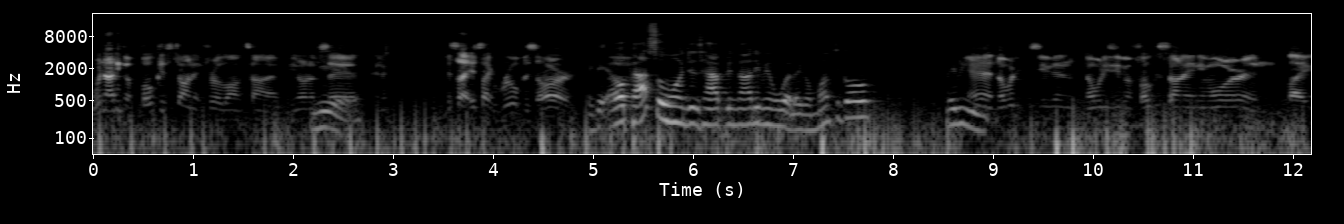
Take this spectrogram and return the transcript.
we're not even focused on it for a long time. You know what I'm Yeah. saying? And it's like it's like real bizarre. Like the El Paso one just happened not even what like a month ago, maybe. Yeah, nobody's even nobody's even focused on it anymore, and like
